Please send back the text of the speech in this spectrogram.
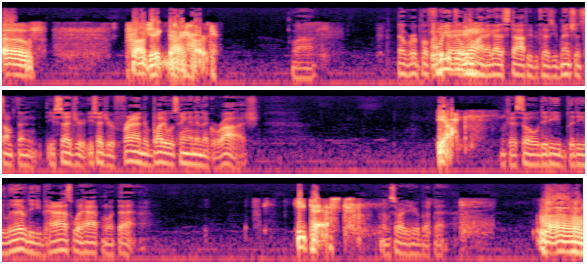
of Project Die Hard. Wow. Now, but before you go on, I got to stop you because you mentioned something. You said your you said your friend or buddy was hanging in the garage. Yeah. Okay, so did he did he live? Did he pass? What happened with that? He passed. I'm sorry to hear about that. Uh,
